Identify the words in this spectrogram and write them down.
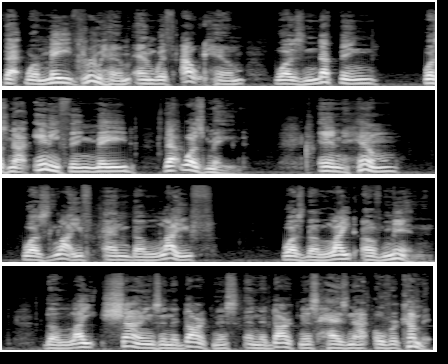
that were made through him, and without him was nothing, was not anything made that was made. In him was life, and the life was the light of men. The light shines in the darkness, and the darkness has not overcome it.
